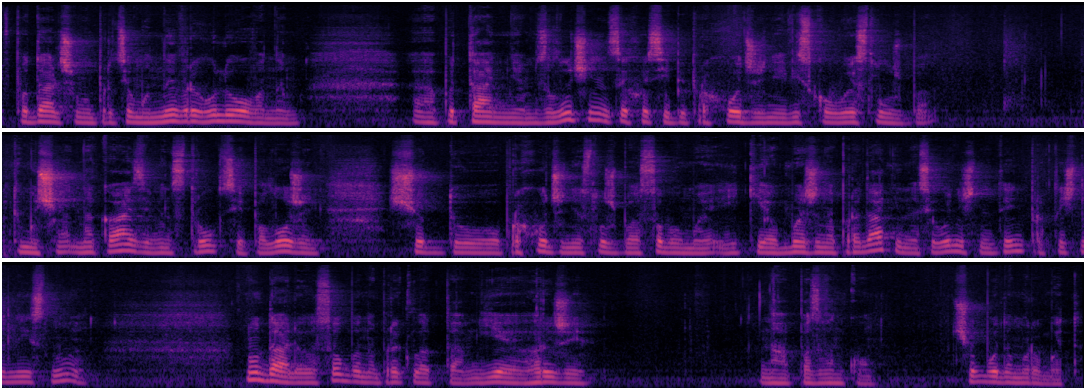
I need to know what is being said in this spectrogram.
в подальшому при цьому неврегульованим питанням залучення цих осіб і проходження військової служби. Тому що наказів, інструкцій, положень щодо проходження служби особами, які обмежено придатні, на сьогоднішній день практично не існує. Ну далі особа, наприклад, там є грижі на позвонку. Що будемо робити?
